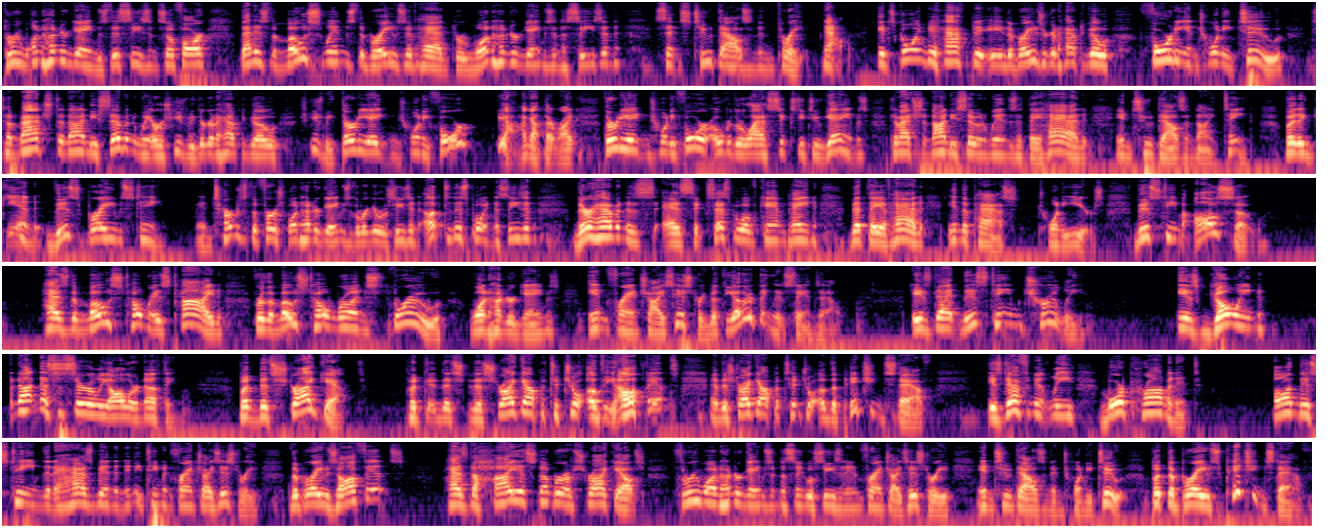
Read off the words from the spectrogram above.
through 100 games this season so far. That is the most wins the Braves have had through 100 games in a season since 2003. Now, it's going to have to, eh, the Braves are going to have to go 40 and 22 to match the 97 win, or excuse me, they're going to have to go, excuse me, 38 and 24. Yeah, I got that right. 38 and 24 over their last 62 games to match the 97 wins that they had in 2019. But again, this Braves team in terms of the first 100 games of the regular season, up to this point in the season, they're having as, as successful of campaign that they have had in the past 20 years. This team also has the most home is tied for the most home runs through 100 games in franchise history. But the other thing that stands out is that this team truly is going not necessarily all or nothing, but the strikeout the, the strikeout potential of the offense and the strikeout potential of the pitching staff is definitely more prominent on this team than it has been in any team in franchise history. The Braves offense has the highest number of strikeouts through 100 games in a single season in franchise history in 2022. But the Braves pitching staff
